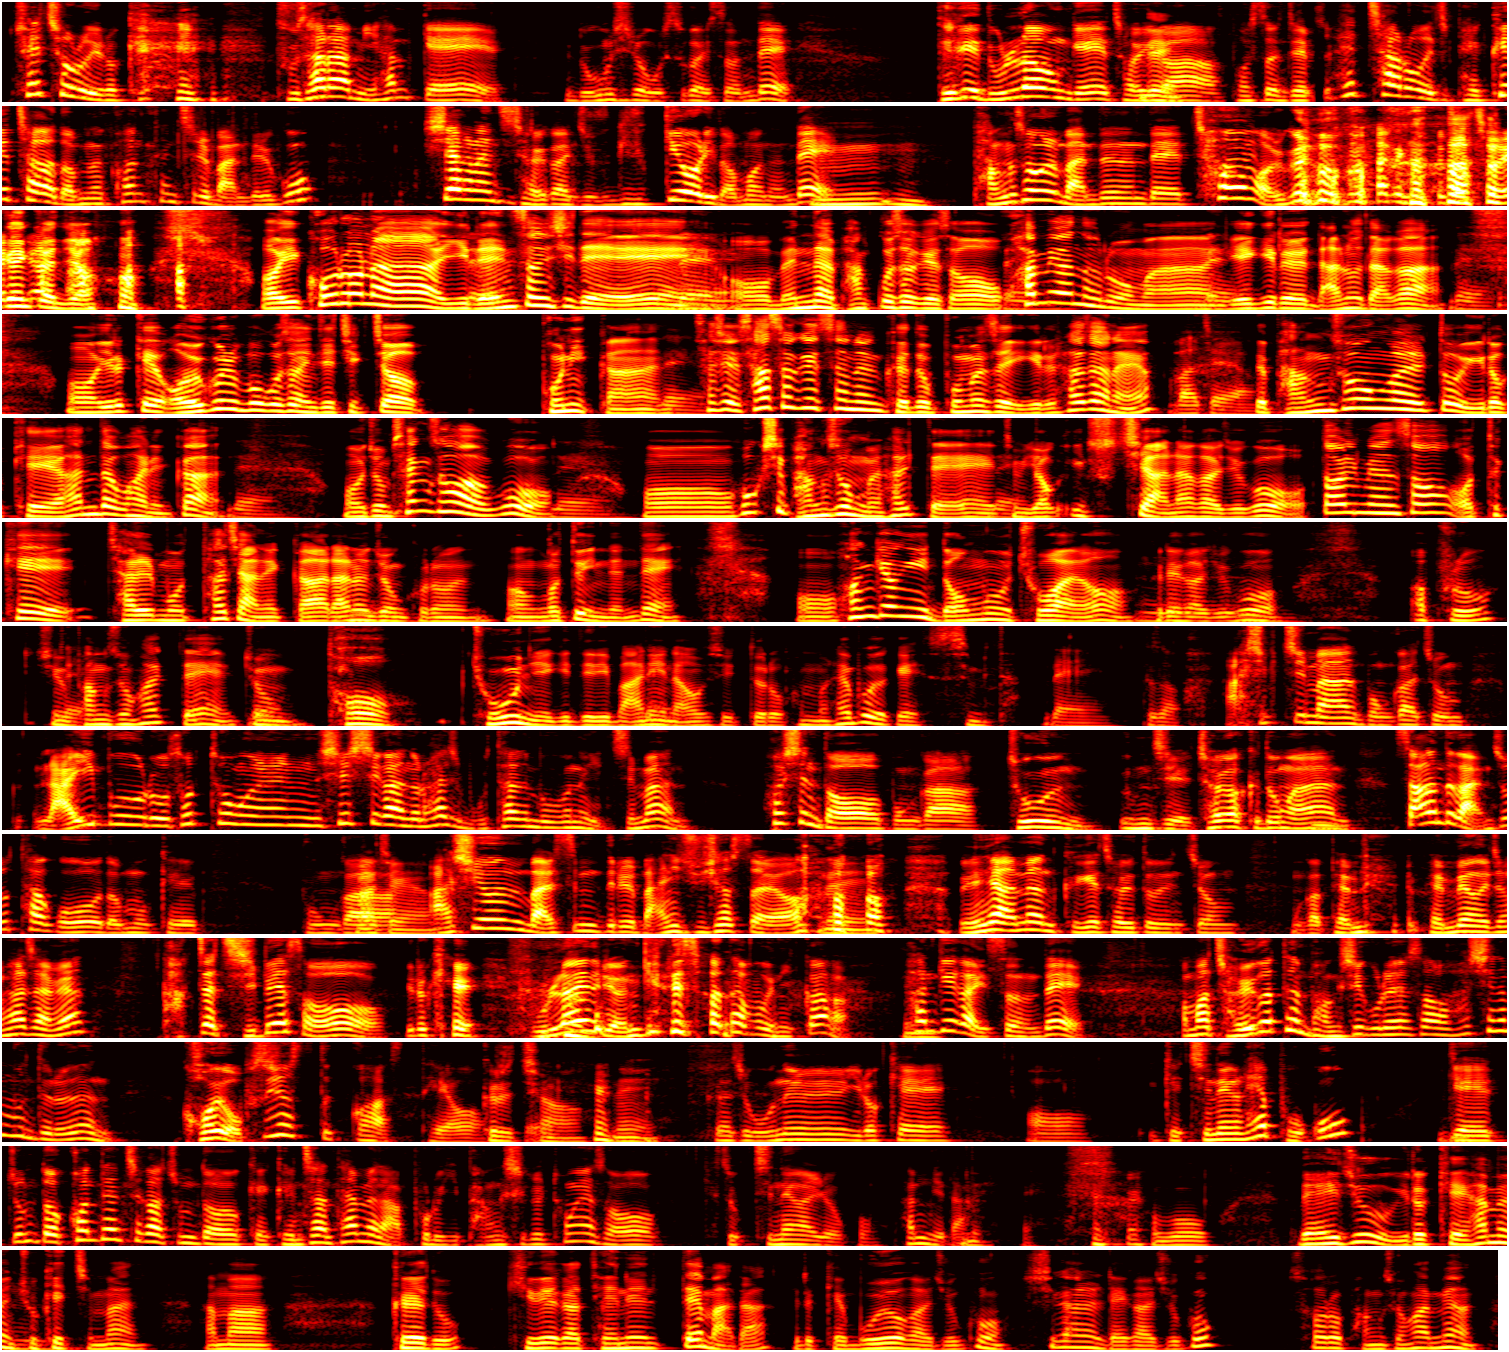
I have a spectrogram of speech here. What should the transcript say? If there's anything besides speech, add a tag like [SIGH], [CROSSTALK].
최초로 이렇게 [LAUGHS] 두 사람이 함께 녹음실에 올 수가 있었는데 되게 놀라운 게 저희가 네. 벌써 이제 회차로 이제 100회차가 넘는 컨텐츠를 만들고 시작을 한 지 저희가 이제 6개월이 넘었는데 음, 방송을 만드는데 처음 얼굴 보고 하는 거죠 음. 저희가. 그러니까요. [LAUGHS] 어, 이 코로나 이 네. 랜선 시대에 네. 어, 맨날 방구석에서 네. 화면으로만 네. 얘기를 나누다가 네, 어, 이렇게 얼굴 보고서 이제 직접 보니까 네. 사실 사석에서는 그래도 보면서 얘기를 하잖아요. 맞아요. 근데 방송을 또 이렇게 한다고 하니까 네, 어, 좀 생소하고 네, 어, 혹시 방송을 할때 네. 좀 익숙치 않아 가지고 떨면서 어떻게 잘못하지 않을까라는 음. 좀 그런 어, 것도 있는데 어, 환경이 너무 좋아요. 그래 가지고 음, 앞으로 지금 네. 방송할 때 네. 좀더 좋은 얘기들이 많이 네. 나올 수 있도록 한번 해 보겠습니다. 네. 그래서 아쉽지만 뭔가 좀 라이브로 소통을 실시간으로 하지 못하는 부분은 있지만 훨씬 더 뭔가 좋은 음질. 저희가 그동안 음. 사운드가 안 좋다고 너무 이렇게 뭔가 맞아요. 아쉬운 말씀들을 많이 주셨어요. 네. [LAUGHS] 왜냐하면 그게 저희도 좀 뭔가 변명, 변명을 좀 하자면 각자 집에서 이렇게 온라인으로 [LAUGHS] 연결해서 하다 보니까 네. 한계가 있었는데 아마 저희 같은 방식으로 해서 하시는 분들은 거의 없으셨을 것 같아요. 네. 그렇죠. 네. [LAUGHS] 그래가지고 오늘 이렇게 어 이렇게 진행을 해보고 이게 좀 더 컨텐츠가 좀 더 이렇게 괜찮다면 앞으로 이 방식을 통해서 계속 진행하려고 합니다. 네. 네. 어, 뭐 매주 이렇게 하면 음. 좋겠지만 아마 그래도 기회가 되는 때마다 이렇게 모여가지고 시간을 내 가지고 서로 방송하면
